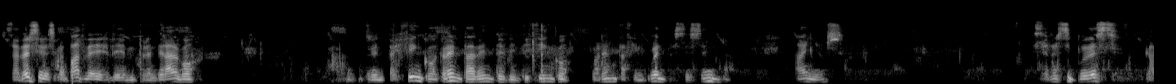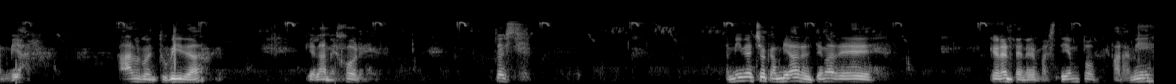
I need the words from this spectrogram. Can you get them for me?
saber si eres capaz de, de emprender algo 35, 30, 20, 25, 40, 50, 60 años, saber si puedes cambiar algo en tu vida que la mejore. Entonces, a mí me ha hecho cambiar el tema de querer tener más tiempo para mí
